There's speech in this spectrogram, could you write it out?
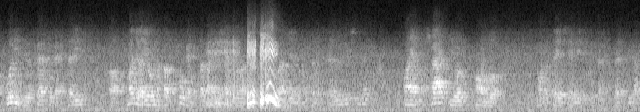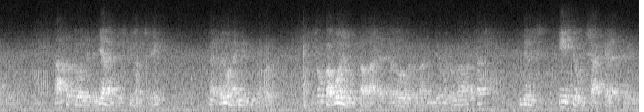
a kollíziós felfogás szerint a magyar jognak a kogens szabályai további a szerződésére, hanem a svájci jog angol maga teljes egészében tesz irányuló. Látható, hogy ez egy jelentős különbség, mert ha jól megnézzük, akkor sokkal bonyolultabbá teszi a dolgot az anyagi jogi jogválasztás, ugyanis két jogúság keletkezik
